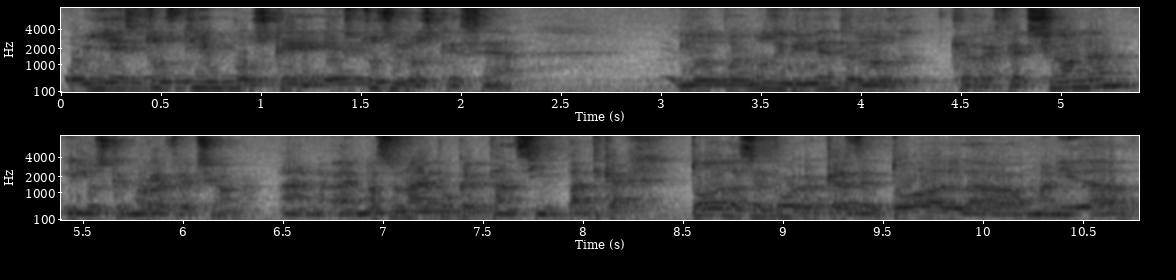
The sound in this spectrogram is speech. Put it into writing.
oye, estos tiempos, ¿qué? Estos y los que sean. Lo podemos dividir entre los que reflexionan y los que no reflexionan. Además, es una época tan simpática. Todas las épocas de toda la humanidad,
